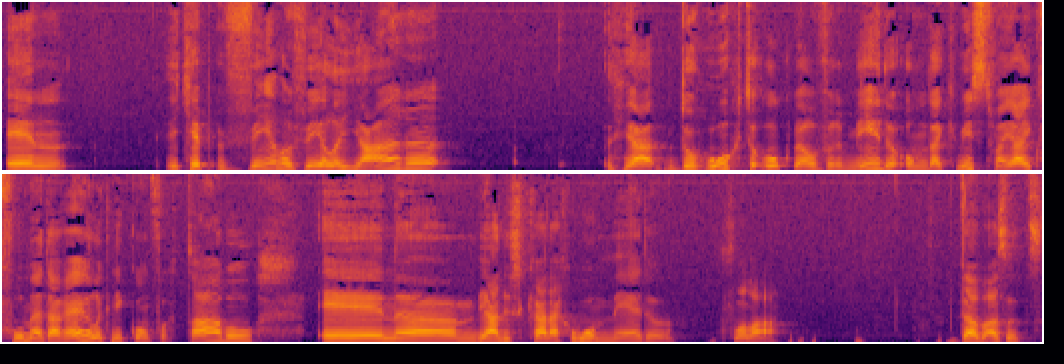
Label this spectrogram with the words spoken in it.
En ik heb vele, vele jaren ja, de hoogte ook wel vermeden. Omdat ik wist van, ja, ik voel mij daar eigenlijk niet comfortabel. En um, ja, dus ik ga dat gewoon mijden. Voilà. Dat was het.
